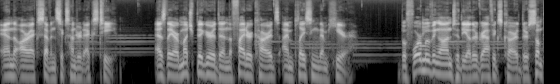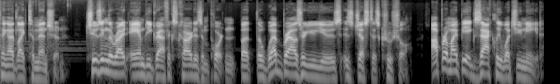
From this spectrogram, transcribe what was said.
and the RX 7600 XT. As they are much bigger than the fighter cards, I'm placing them here. Before moving on to the other graphics card, there's something I'd like to mention. Choosing the right AMD graphics card is important, but the web browser you use is just as crucial. Opera might be exactly what you need.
